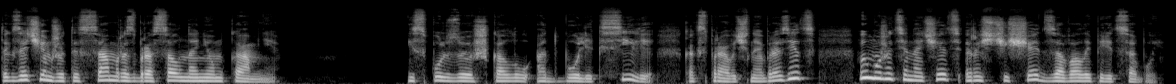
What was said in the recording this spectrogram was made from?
Так зачем же ты сам разбросал на нем камни?» Используя шкалу от боли к силе, как справочный образец, вы можете начать расчищать завалы перед собой.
